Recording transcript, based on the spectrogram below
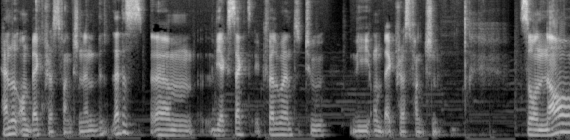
handle on backpress function. And that is um, the exact equivalent to the on backpress function. So now,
